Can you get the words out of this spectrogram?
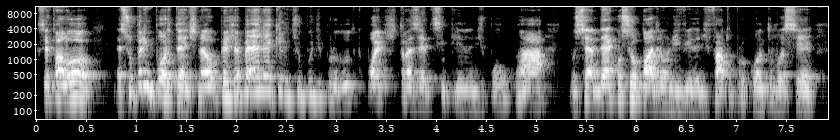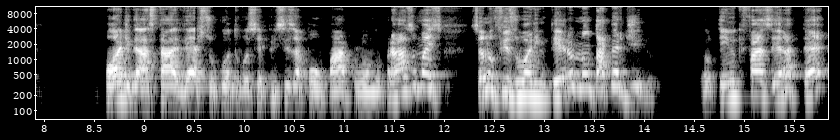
você falou é super importante, né? O PGBL é aquele tipo de produto que pode te trazer a disciplina de poupar. Você adequa o seu padrão de vida de fato para o quanto você pode gastar versus o quanto você precisa poupar para o longo prazo, mas se eu não fiz o ano inteiro, não está perdido. Eu tenho que fazer até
